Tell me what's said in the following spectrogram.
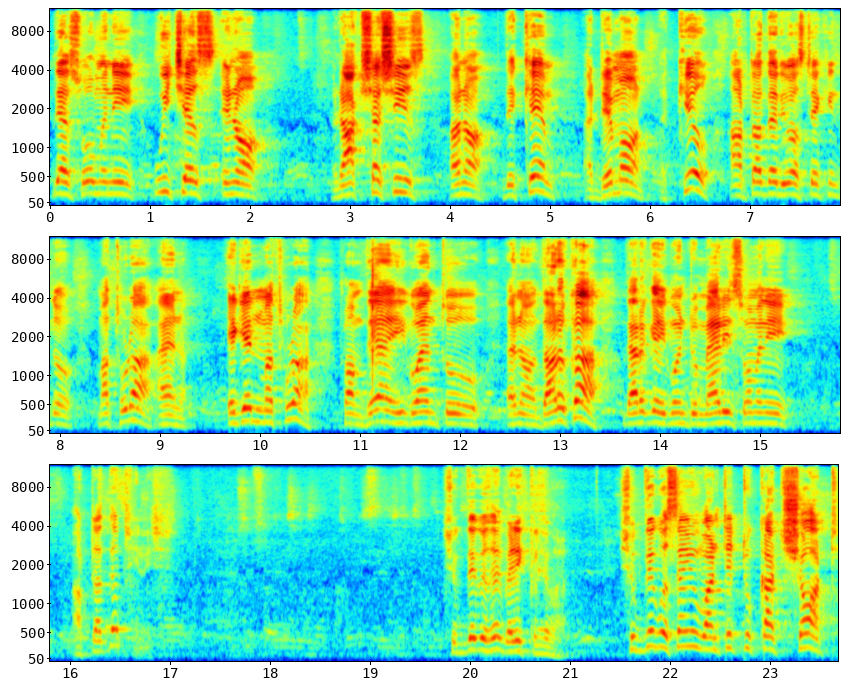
There are so many witches, you know, Rakshashis, you know, they came, a demon, a kill. After that, he was taken to Mathura, and again Mathura. From there, he going to, you know, Dwaraka. Dwaraka, he going to marry so many after that, finish. Shukdev Goswami very clever. Shukdev Goswami wanted to cut short.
